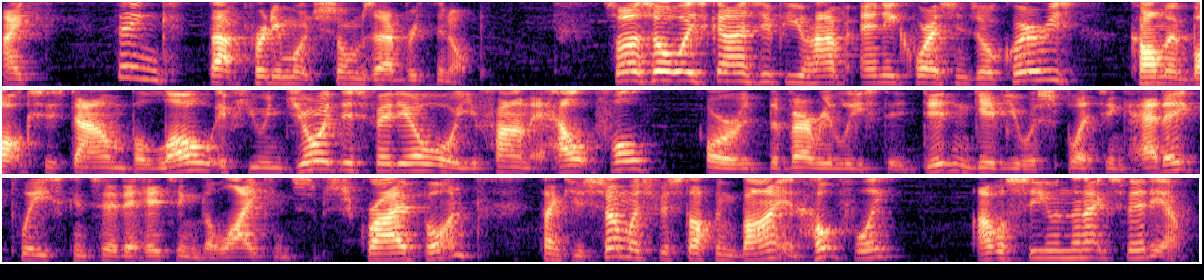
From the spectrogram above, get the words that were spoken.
I think that pretty much sums everything up. So as always guys, if you have any questions or queries, comment box is down below. If you enjoyed this video or you found it helpful, or at the very least it didn't give you a splitting headache, please consider hitting the like and subscribe button. Thank you so much for stopping by and hopefully I will see you in the next video.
